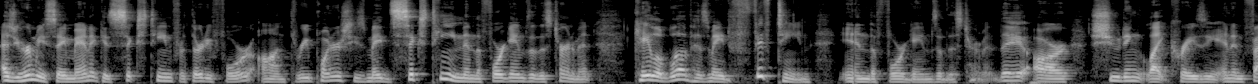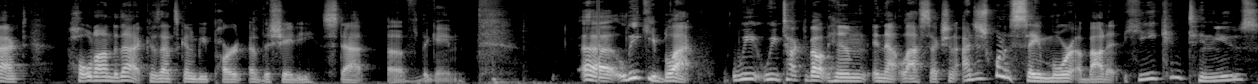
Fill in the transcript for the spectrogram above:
as you heard me say, Manek is 16 for 34 on three pointers. He's made 16 in the four games of this tournament. Caleb Love has made 15 in the four games of this tournament. They are shooting like crazy. And in fact, hold on to that because that's going to be part of the shady stat of the game. Uh, Leaky Black. We, we talked about him in that last section. I just want to say more about it. He continues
